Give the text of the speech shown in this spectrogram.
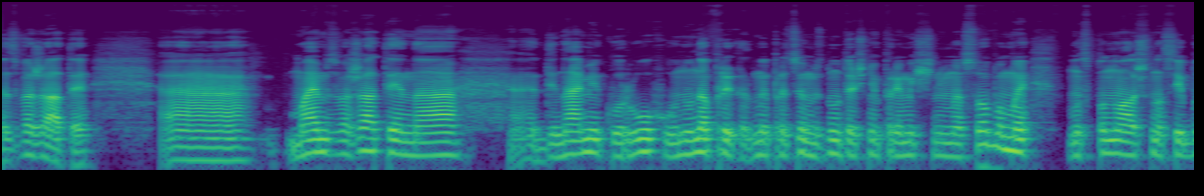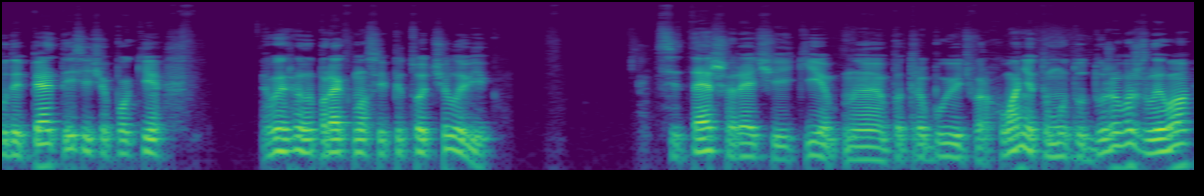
зважати. Маємо зважати на динаміку руху. Ну, наприклад, ми працюємо з внутрішньо переміщеними особами. Ми спланували, що у нас їх буде 5 тисяч, а поки виграли проект, у нас є 500 чоловік. Це теж речі, які е, потребують врахування, тому тут дуже важливо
